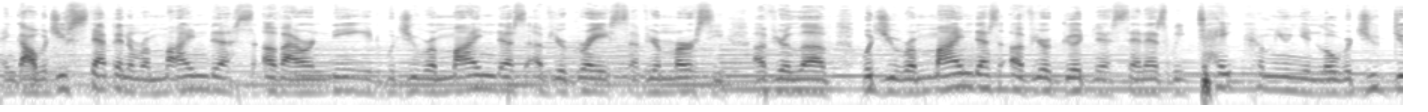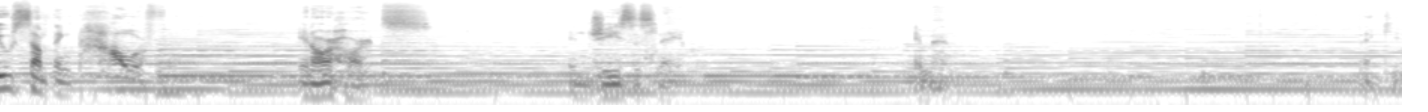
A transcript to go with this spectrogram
And God, would you step in and remind us of our need? Would you remind us of your grace, of your mercy, of your love? Would you remind us of your goodness? And as we take communion, Lord, would you do something powerful in our hearts? In Jesus' name. Amen. Thank you.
